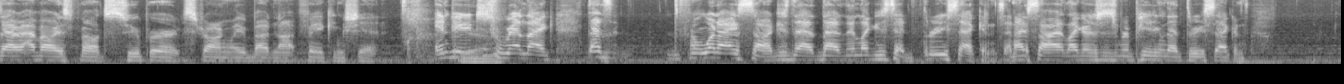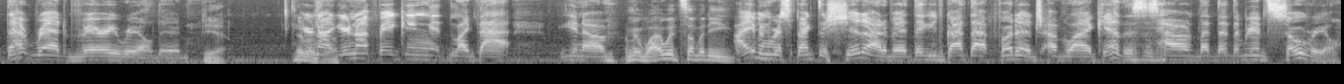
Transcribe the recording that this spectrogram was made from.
I, I've always felt super strongly about not faking shit and dude, Yeah. just read like that's from what I saw, just that that like you said, three seconds, and I saw it like I was just repeating that three seconds. That read very real, dude. yeah. It you're not you're not faking it like that. You know, I mean, why would somebody? I even respect the shit out of it that you've got that footage of like, yeah, this is how that that, that it's so real.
